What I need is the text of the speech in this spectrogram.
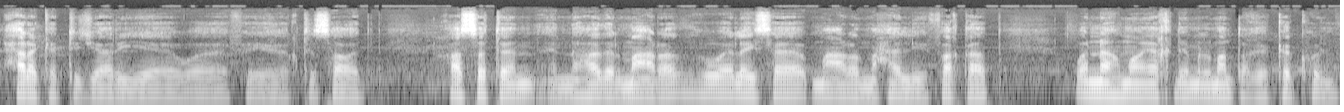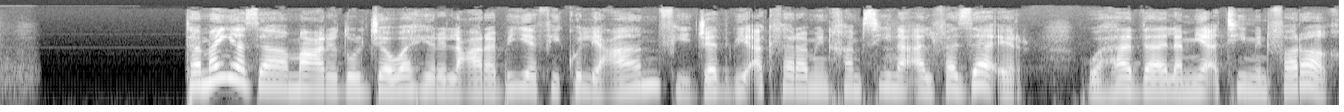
الحركة التجارية وفي الاقتصاد خاصة أن هذا المعرض هو ليس معرض محلي فقط وأنه يخدم المنطقة ككل. تميز معرض الجواهر العربية في كل عام في جذب أكثر من خمسين ألف زائر وهذا لم يأتي من فراغ.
